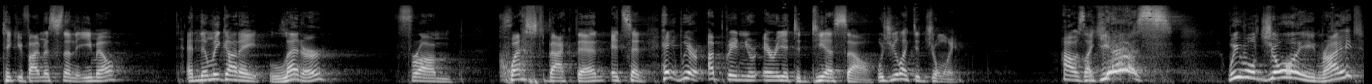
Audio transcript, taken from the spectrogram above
Take you five minutes to send an email. And then we got a letter from Qwest back then. It said, Hey, we are upgrading your area to DSL. Would you like to join? I was like, Yes, we will join, right?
